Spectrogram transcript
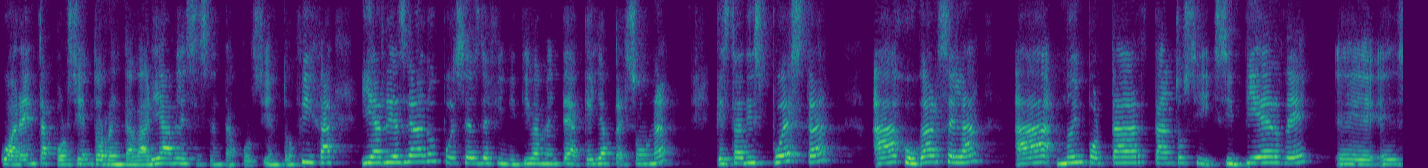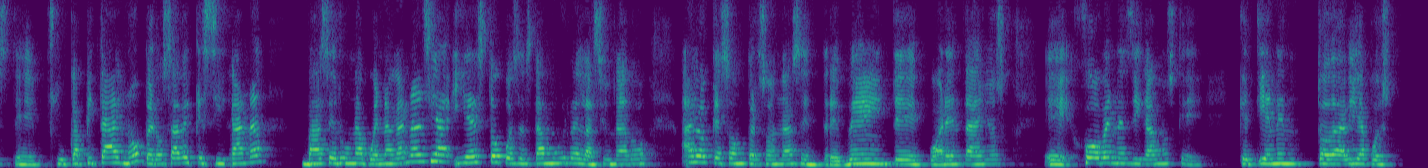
40% renta variable, 60% fija. Y arriesgado, pues es definitivamente aquella persona que está dispuesta a jugársela a no importar tanto si, si pierde eh, este, su capital, ¿no? Pero sabe que si gana va a ser una buena ganancia y esto pues está muy relacionado a lo que son personas entre 20, 40 años, eh, jóvenes, digamos, que, que tienen todavía pues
